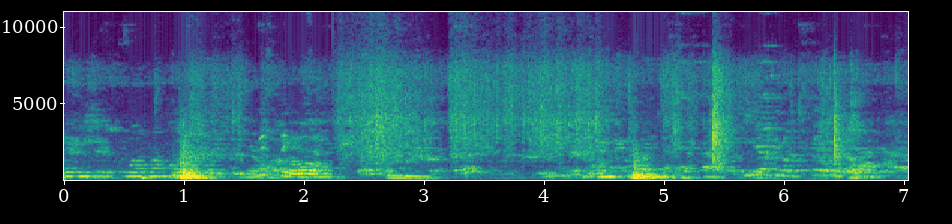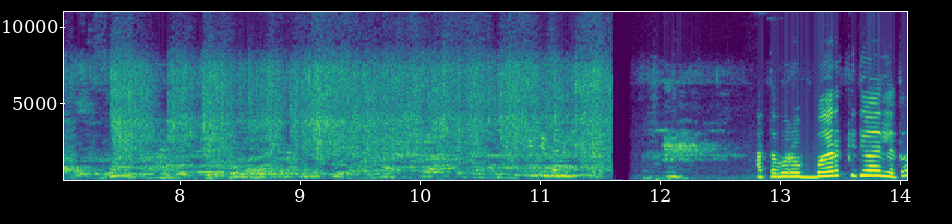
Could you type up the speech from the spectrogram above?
आता बरोबर किती वाजले तो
